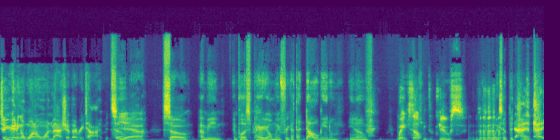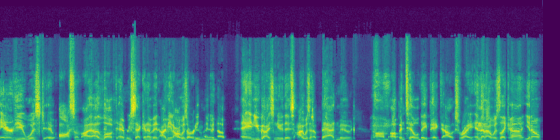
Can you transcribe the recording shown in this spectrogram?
So you're getting a one-on-one matchup every time. So Yeah. So I mean, and plus Perrion Winfrey got that dog in him, you know. Wakes up with the juice. Wakes up the that juice. that interview was awesome. I, I loved every second of it. I mean, I I was already too, hyping up, and you guys knew this. I was in a bad mood um, up until they picked Alex Wright, and then I was like, ah, you know,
